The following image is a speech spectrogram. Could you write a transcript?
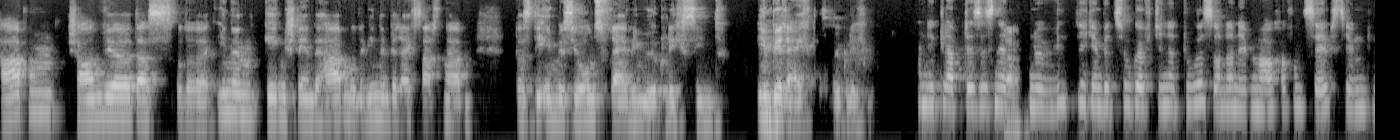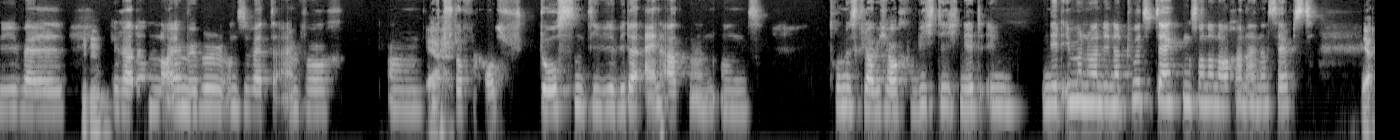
haben, schauen wir, dass, oder Innengegenstände haben oder im Innenbereich Sachen haben, dass die emissionsfrei wie möglich sind, im Bereich des Möglichen. Und ich glaube, das ist nicht ja. nur wichtig in Bezug auf die Natur, sondern eben auch auf uns selbst irgendwie, weil mhm. gerade neue Möbel und so weiter einfach ähm, ja. Giftstoffe ausstoßen, die wir wieder einatmen. Und darum ist, glaube ich, auch wichtig, nicht, in, nicht immer nur an die Natur zu denken, sondern auch an einen selbst. Ja.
